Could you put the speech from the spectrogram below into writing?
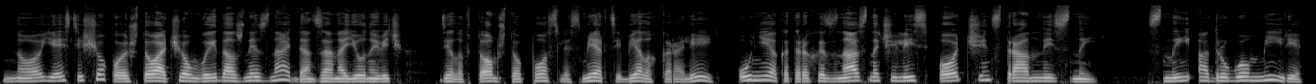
«Но есть еще кое-что, о чем вы должны знать, Донзан Аюнович», Дело в том, что после смерти белых королей у некоторых из нас начались очень странные сны. Сны о другом мире,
